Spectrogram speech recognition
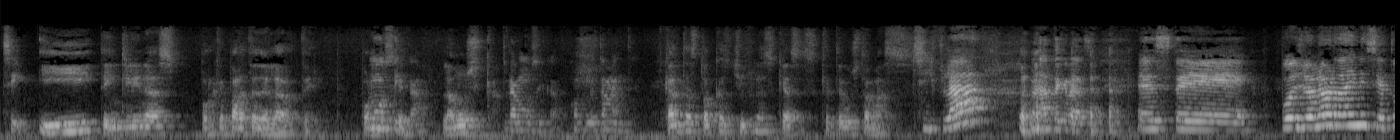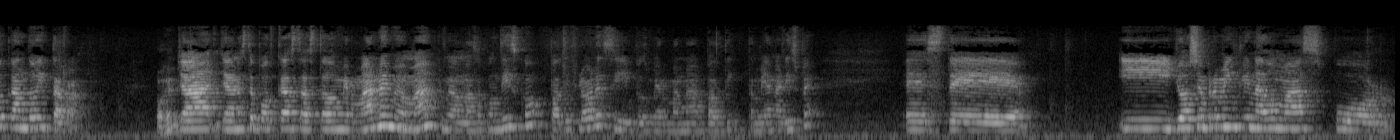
Sí, y te inclinas por qué parte del arte. ¿Por qué? Música. La música. la música, completamente. ¿Cantas, tocas, chiflas? ¿Qué haces? ¿Qué te gusta más? Chiflar, no te creas. Este, pues yo la verdad inicié tocando guitarra. Ya, ya en este podcast ha estado mi hermana y mi mamá, que mi mamá sacó un disco, Patti Flores, y pues mi hermana Patti también, Arispe. Este, y yo siempre me he inclinado más por,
